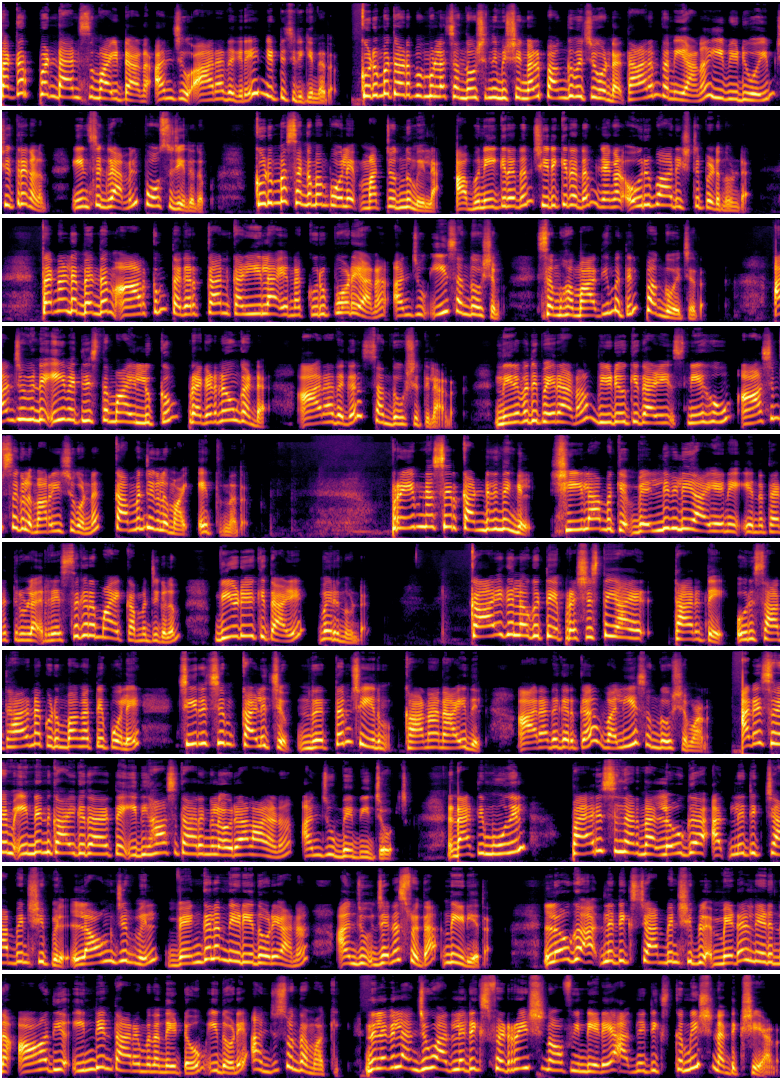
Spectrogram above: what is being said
തകർപ്പൻ ഡാൻസുമായിട്ടാണ് അഞ്ജു ആരാധകരെ ഞെട്ടിച്ചിരിക്കുന്നത്. കുടുംബത്തോടൊപ്പമുള്ള സന്തോഷ നിമിഷങ്ങൾ പങ്കുവെച്ചുകൊണ്ട് താരം തന്നെയാണ് ഈ വീഡിയോയും ചിത്രങ്ങളും ഇൻസ്റ്റഗ്രാമിൽ പോസ്റ്റ് ചെയ്തതും. കുടുംബ സംഗമം പോലെ മറ്റൊന്നുമില്ല. അഭിനയിക്കുന്നതും ചിരിക്കുന്നതും ഞങ്ങൾ ഒരുപാട് ഇഷ്ടപ്പെടുന്നുണ്ട്. തങ്ങളുടെ ബന്ധം ആർക്കും തകർക്കാൻ കഴിയില്ല എന്ന കുറിപ്പോടെയാണ് അഞ്ജു ഈ സന്തോഷം സമൂഹ മാധ്യമത്തിൽ പങ്കുവച്ചത്. അഞ്ജുവിന്റെ ഈ വ്യത്യസ്തമായ ലുക്കും പ്രകടനവും കണ്ട് ആരാധകർ സന്തോഷത്തിലാണ്. നിരവധി പേരാണ് വീഡിയോയ്ക്ക് താഴെ സ്നേഹവും ആശംസകളും അറിയിച്ചുകൊണ്ട് കമന്റുകളുമായി എത്തുന്നത്. നസീർ കണ്ടിരുന്നെങ്കിൽ ഷീലാമ്മയ്ക്ക് വെല്ലുവിളിയായേനെ എന്ന തരത്തിലുള്ള രസകരമായ കമന്റുകളും വീഡിയോയ്ക്ക് താഴെ വരുന്നുണ്ട്. കായിക ലോകത്തെ പ്രശസ്തയായ താരത്തെ ഒരു സാധാരണ കുടുംബാംഗത്തെ പോലെ ചിരിച്ചും കളിച്ചും നൃത്തം ചെയ്തും കാണാനായതിൽ ആരാധകർക്ക് വലിയ സന്തോഷമാണ്. അതേസമയം ഇന്ത്യൻ കായിക താരത്തെ ഇതിഹാസ താരങ്ങളിൽ ഒരാളാണ് അഞ്ജു ബേബി ജോർജ്. രണ്ടായിരത്തി മൂന്നിൽ പാരീസിൽ നടന്ന ലോക അത്ലറ്റിക് ചാമ്പ്യൻഷിപ്പിൽ ലോങ് ജമ്പിൽ വെങ്കലം നേടിയതോടെയാണ് അഞ്ജു ജനശ്രദ്ധ നേടിയത്. ലോക അത്ലറ്റിക്സ് ചാമ്പ്യൻഷിപ്പിൽ മെഡൽ നേടുന്ന ആദ്യ ഇന്ത്യൻ താരമെന്ന നേട്ടവും ഇതോടെ അഞ്ജു സ്വന്തമാക്കി. നിലവിൽ അഞ്ജു അത്ലറ്റിക്സ് ഫെഡറേഷൻ ഓഫ് ഇന്ത്യയുടെ അത്ലറ്റിക്സ് കമ്മീഷൻ അധ്യക്ഷയാണ്.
